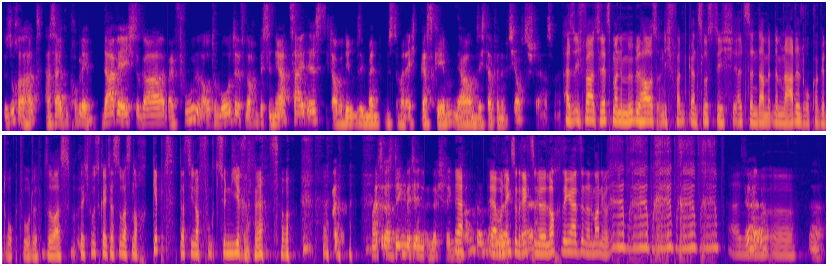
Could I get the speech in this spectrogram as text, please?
Besucher hat, hast du halt ein Problem. Da wäre ich sogar bei Food und Automotive noch ein bisschen mehr Zeit ist. Ich glaube, in dem Segment müsste man echt Gas geben, ja, um sich da vernünftig aufzustellen. Also ich war zuletzt mal in einem Und ich fand ganz lustig, als dann da mit einem Nadeldrucker gedruckt wurde. Sowas, ich wusste gar nicht, dass sowas noch gibt, dass die noch funktionieren. Ja, so. meinst, meinst, du das Ding mit den löchrigen ja, Rand? Ja, wo links und rechts so eine Lochdinger sind und dann machen die Also, ja, äh, ja,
